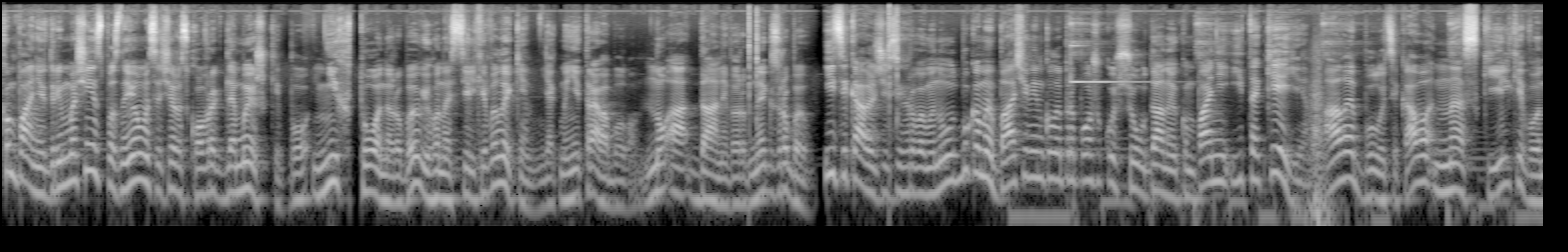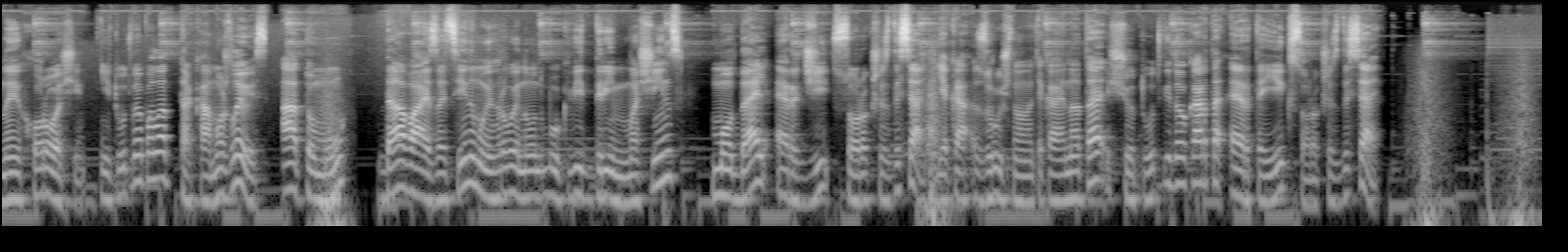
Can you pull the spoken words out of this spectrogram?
компанією Dream Machines познайомився через коврик для мишки, бо ніхто не робив його настільки великим, як мені треба було. Ну а даний виробник зробив. І цікавлячись ігровими ноутбуками, бачив він коли при пошуку, що у даної компанії і таке є. Але було цікаво, наскільки вони хороші. І тут випала така можливість. А тому давай зацінимо ігровий ноутбук від Dream Machines. Модель RG4060, яка зручно натякає на те, що тут відеокарта RTX 4060.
